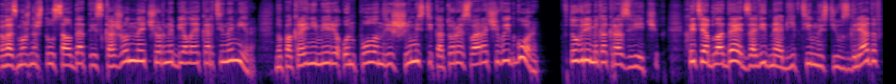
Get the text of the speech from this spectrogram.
Возможно, что у солдата искаженная черно-белая картина мира, но, по крайней мере, он полон решимости, которая сворачивает горы. В то время как разведчик, хоть и обладает завидной объективностью взглядов,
